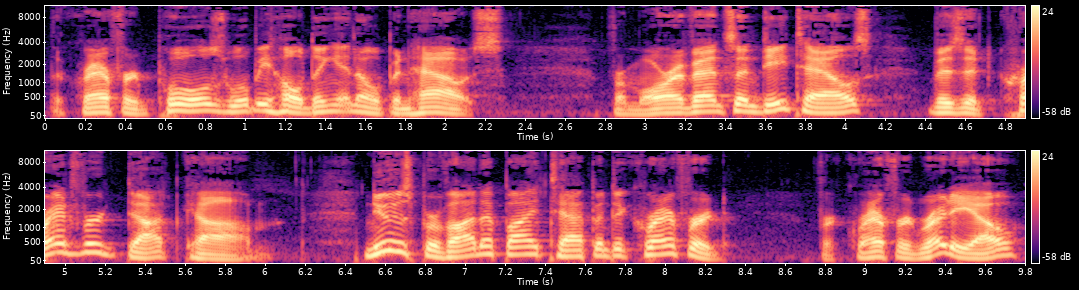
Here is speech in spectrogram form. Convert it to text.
the Cranford Pools will be holding an open house. For more events and details, visit Cranford.com. News provided by Tap into Cranford. For Cranford Radio,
